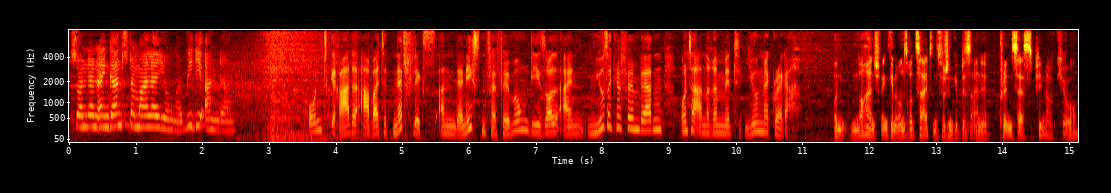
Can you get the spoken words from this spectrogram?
sondern ein ganz normaler Junge, wie die anderen. Und gerade arbeitet Netflix an der nächsten Verfilmung. Die soll ein Musicalfilm werden, unter anderem mit Ewan McGregor. Und noch ein Schwenk in unsere Zeit. Inzwischen gibt es eine Princess Pinocchio.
